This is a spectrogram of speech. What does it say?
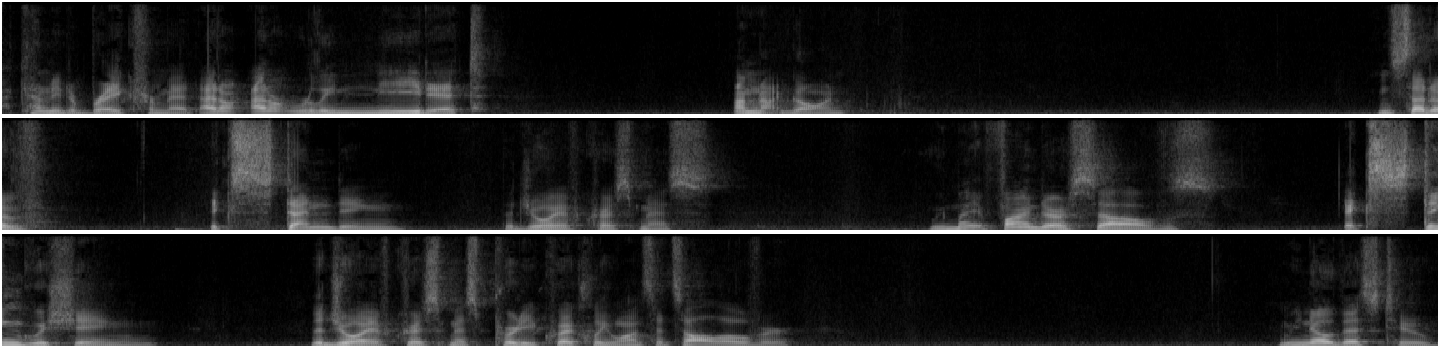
I kind of need a break from it. I don't, I don't really need it. I'm not going. Instead of extending the joy of Christmas, we might find ourselves extinguishing the joy of Christmas pretty quickly once it's all over. We know this too.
